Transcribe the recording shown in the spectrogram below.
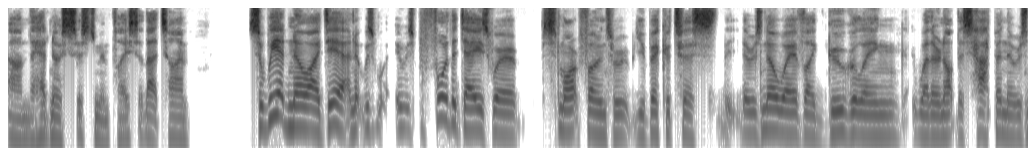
um, they had no system in place at that time. So we had no idea, and it was it was before the days where smartphones were ubiquitous. There was no way of like googling whether or not this happened. There was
